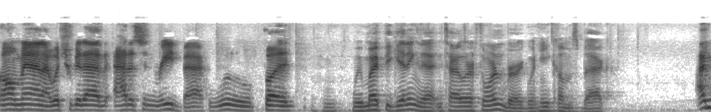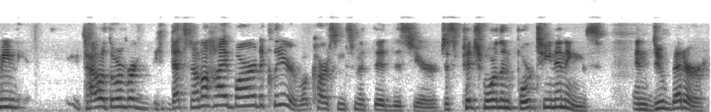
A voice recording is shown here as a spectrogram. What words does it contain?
oh man, I wish we could have Addison Reed back. Woo, but mm-hmm. We might be getting that in Tyler Thornburg when he comes back. I mean, Tyler Thornburg, that's not a high bar to clear. What Carson Smith did this year, just pitch more than 14 innings and do better.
